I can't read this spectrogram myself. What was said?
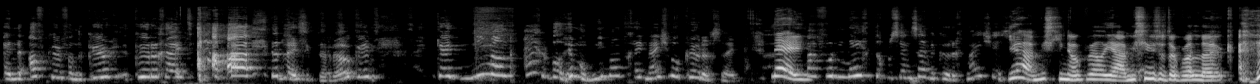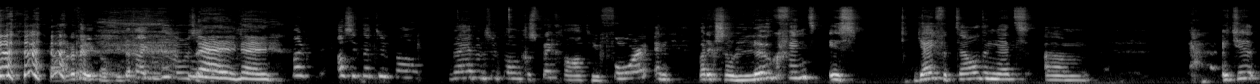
En de afkeur van de keur- keurigheid, dat lees ik er ook in. Kijk, niemand, eigenlijk wel helemaal niemand, geen meisje wil keurig zijn. nee. Maar voor 90% zijn we keurig meisjes. Ja, misschien ook wel, ja. Misschien is het ook wel leuk. Maar dat weet ik nog niet, daar ga ik nog niet over zeggen. Nee, nee. Als ik natuurlijk wel, wij hebben natuurlijk wel een gesprek gehad hiervoor. En wat ik zo leuk vind, is, jij vertelde net, ehm, ja, weet je,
